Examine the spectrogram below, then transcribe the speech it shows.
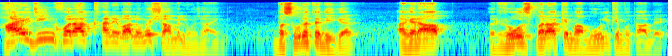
हाइजीन खुराक खाने वालों में शामिल हो जाएँगे। बसूरत दीगर, अगर आप रोज़मर्रा के मामूल के मुताबिक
